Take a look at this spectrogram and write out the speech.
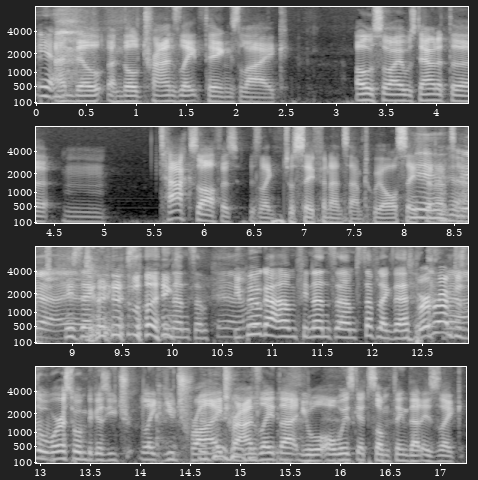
Yeah. and they'll and they'll translate things like oh so I was down at the mm, tax office it's like just say Finanzamt we all say Yeah. Finanzamt yeah, Exactly. it's like Finanzamt. Yeah. Bürgeramt, Finanzamt, stuff like that. Bürgeramt is the worst one because you tr- like you try translate that and you will always get something that is like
